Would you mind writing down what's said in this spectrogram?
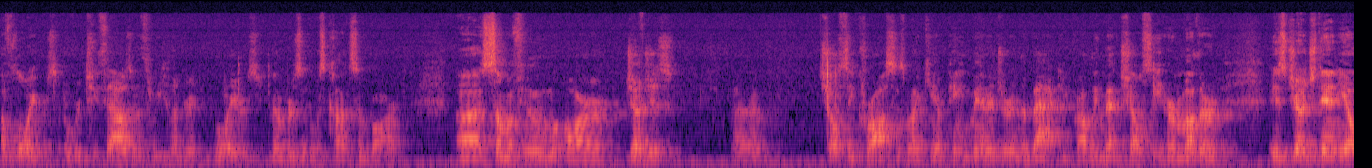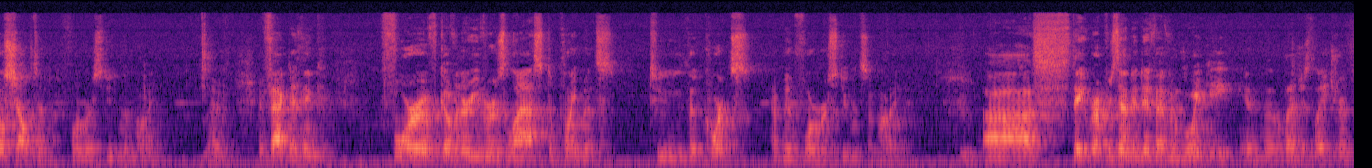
of lawyers, over 2,300 lawyers, members of the Wisconsin Bar, uh, some of whom are judges. Um, Chelsea Cross is my campaign manager in the back. You probably met Chelsea. Her mother is Judge Danielle Shelton, former student of mine. Um, in fact, I think four of Governor Evers' last appointments to the courts have been former students of mine. Uh, State Representative Evan Goyke in the legislature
